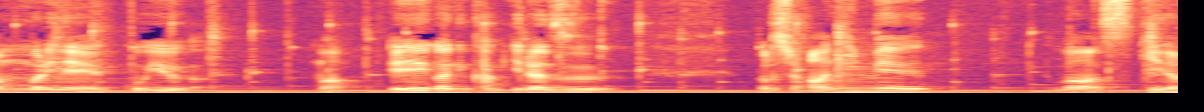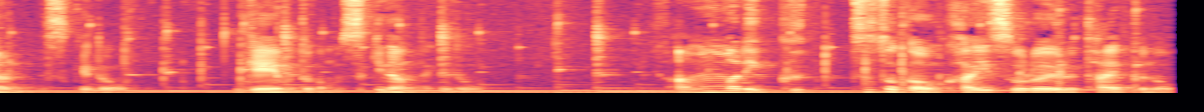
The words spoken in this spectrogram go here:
あんまりねこういうまあ映画に限らず私アニメは好きなんですけどゲームとかも好きなんだけどあんまりグッズとかを買い揃えるタイプの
